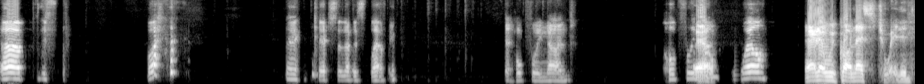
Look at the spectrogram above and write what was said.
uh, if, what? I guess that I was laughing. Said hopefully none. Hopefully, Well. no. well, I know we've gotten that situated.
